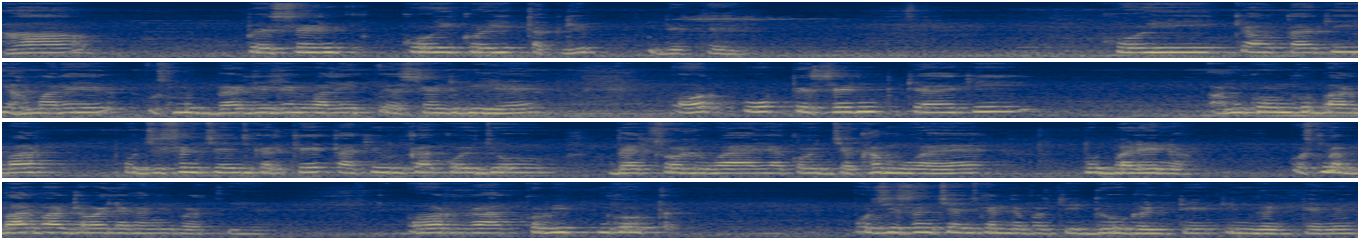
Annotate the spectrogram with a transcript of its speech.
हाँ पेशेंट कोई कोई तकलीफ देते. हैं कोई क्या होता है कि हमारे उसमें बेड रिडन वाले पेशेंट भी है और वो पेशेंट क्या है कि हमको उनको बार बार पोजीशन चेंज करके ताकि उनका कोई जो बेड सोल हुआ है या कोई जख्म हुआ है, वो बढ़े ना। उसमें बार बार दवाई लगानी पड़ती है और रात को भी उनको पोजीशन चेंज करनी पड़ती है, दो घंटे, तीन घंटे में,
